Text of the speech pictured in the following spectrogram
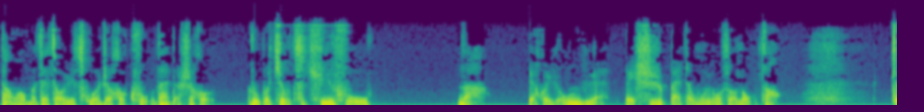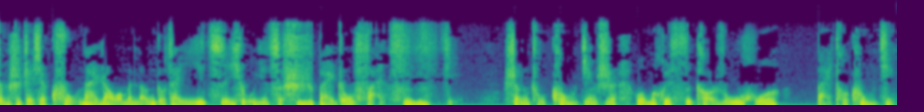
当我们在遭遇挫折和苦难的时候，如果就此屈服，那便会永远被失败的乌云所笼罩。正是这些苦难，让我们能够在一次又一次失败中反思自己。身处困境时，我们会思考如何摆脱困境，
